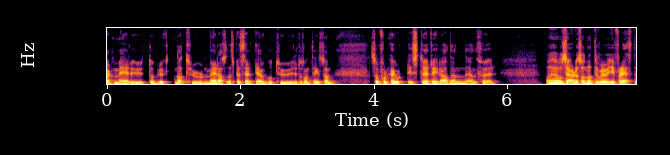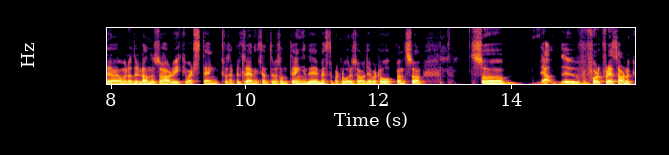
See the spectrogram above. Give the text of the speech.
vært mer ute og brukt naturen mer. altså det er Spesielt det å gå turer og sånne ting, som, som folk har gjort i større grad enn, en før. Eh, og så er det sånn at I fleste områder i landet så har det jo ikke vært stengt f.eks. treningssenter og sånne ting. Det Mesteparten av året så har det vært åpent. Så, så ja, folk flest har nok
